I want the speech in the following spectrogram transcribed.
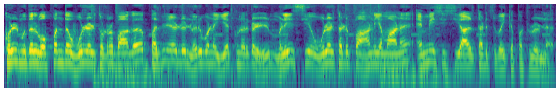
கொள்முதல் ஒப்பந்த ஊழல் தொடர்பாக பதினேழு நிறுவன இயக்குநர்கள் மலேசிய ஊழல் தடுப்பு ஆணையமான எம்ஏசிசியால் தடுத்து வைக்கப்பட்டுள்ளனர்.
